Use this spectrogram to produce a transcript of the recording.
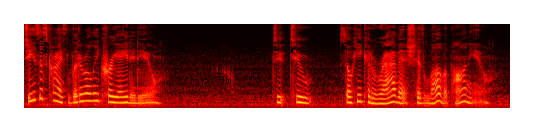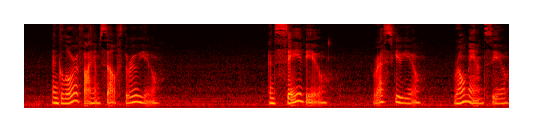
Jesus Christ literally created you to, to, so he could ravish his love upon you and glorify himself through you and save you, rescue you, romance you.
